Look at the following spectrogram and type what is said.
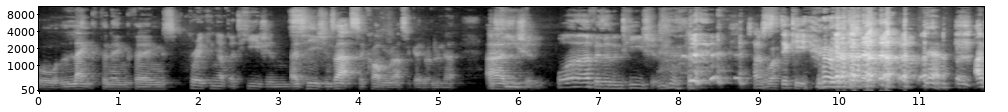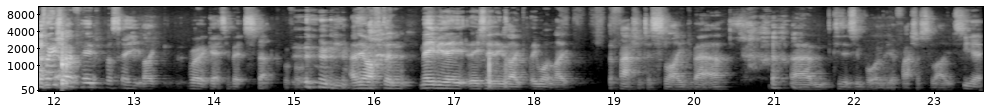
or lengthening things. Breaking up adhesions. Adhesions, that's a common, that's a good one, isn't it? Um, Adhesion. What on earth is an adhesion? Sounds sticky. yeah, I'm pretty sure I've heard people say like where it gets a bit stuck before, and they often maybe they, they say things like they want like the fascia to slide better because it's important that your fascia slides. yeah, yeah,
